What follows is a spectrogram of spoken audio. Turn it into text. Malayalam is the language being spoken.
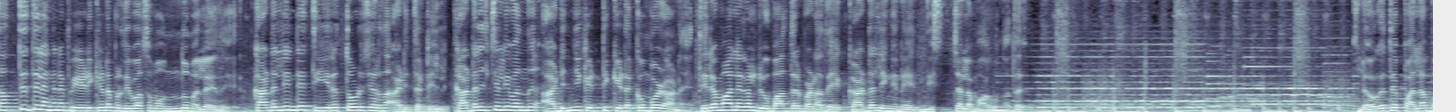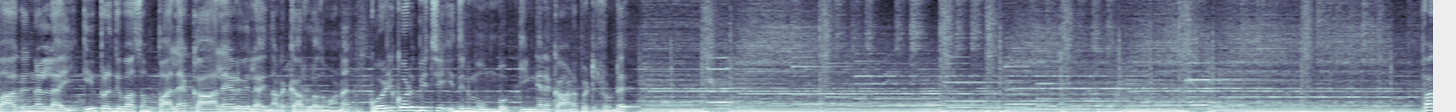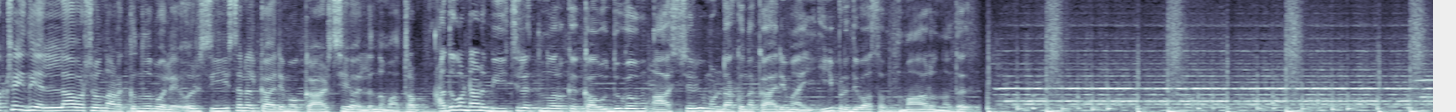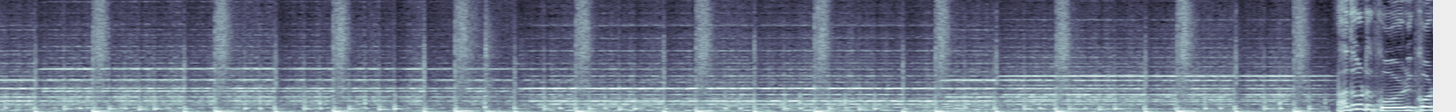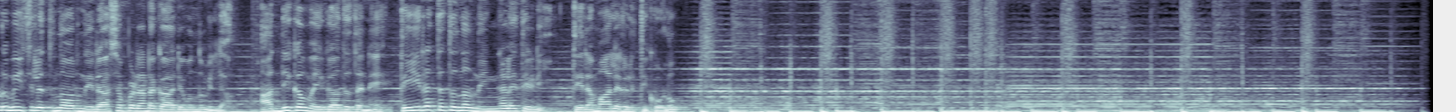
സത്യത്തിൽ അങ്ങനെ പേടിക്കേണ്ട പ്രതിഭാസം ഒന്നുമല്ല ഇത്. കടലിന്റെ തീരത്തോട് ചേർന്ന അടിത്തട്ടിൽ കടൽ ചെളി വന്ന് അടിഞ്ഞു കെട്ടിക്കിടക്കുമ്പോഴാണ് തിരമാലകൾ രൂപാന്തരപ്പെടാതെ കടൽ ഇങ്ങനെ നിശ്ചലമാകുന്നത്. ലോകത്തെ പല ഭാഗങ്ങളിലായി ഈ പ്രതിഭാസം പല കാലയളവിലായി നടക്കാറുള്ളതുമാണ്. കോഴിക്കോട് ബീച്ച് ഇതിനു മുമ്പും ഇങ്ങനെ കാണപ്പെട്ടിട്ടുണ്ട്. പക്ഷേ ഇത് എല്ലാ വർഷവും നടക്കുന്നത് പോലെ ഒരു സീസണൽ കാര്യമോ കാഴ്ചയോ അല്ലെന്ന് മാത്രം. അതുകൊണ്ടാണ് ബീച്ചിലെത്തുന്നവർക്ക് കൗതുകവും ആശ്ചര്യവും ഉണ്ടാക്കുന്ന കാര്യമായി ഈ പ്രതിഭാസം മാറുന്നത്. അതുകൊണ്ട് കോഴിക്കോട് ബീച്ചിലെത്തുന്നവർ നിരാശപ്പെടേണ്ട കാര്യമൊന്നുമില്ല. അധികം വൈകാതെ തന്നെ തീരത്തെത്തുന്ന നിങ്ങളെ തേടി തിരമാലകൾ എത്തിക്കോളും.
